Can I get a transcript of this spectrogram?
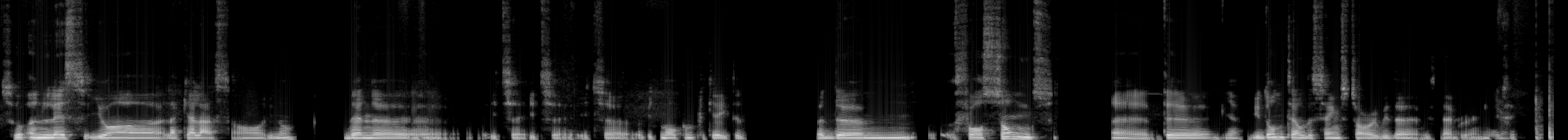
so unless you are La Callas or you know, then uh, mm-hmm. it's a, it's a, it's a, a, bit more complicated. But um, for songs, uh, the yeah, you don't tell the same story with the with library music. Yeah.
